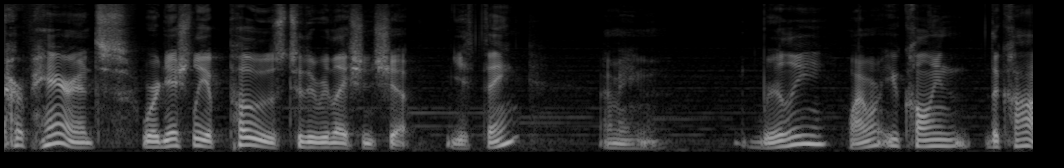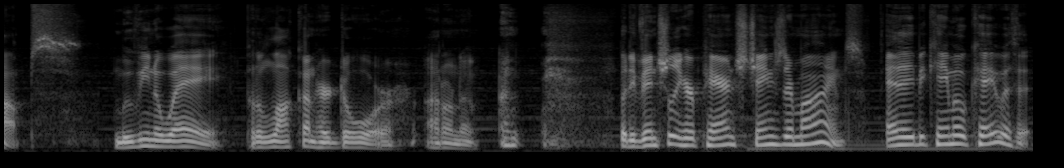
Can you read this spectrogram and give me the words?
Her parents were initially opposed to the relationship. You think? I mean, really? Why weren't you calling the cops? Moving away, put a lock on her door. I don't know. but eventually her parents changed their minds and they became okay with it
